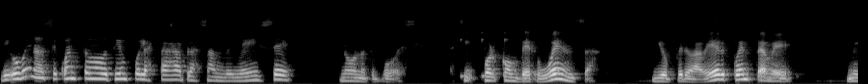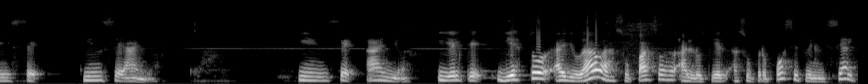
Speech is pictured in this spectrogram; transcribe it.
Digo, bueno, ¿hace cuánto tiempo la estás aplazando? Y me dice, no, no te puedo decir. Así, por con vergüenza. Yo, pero a ver, cuéntame. Me dice, 15 años. 15 años. Y, el que, y esto ayudaba a su paso, a, lo que, a su propósito inicial.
